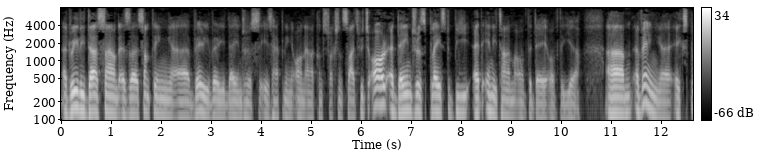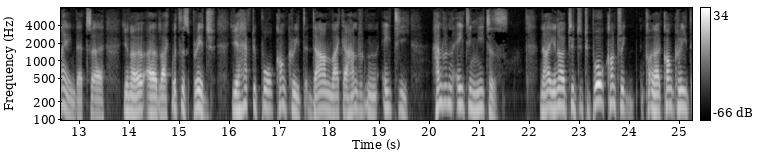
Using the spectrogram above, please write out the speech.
it really does sound as though something uh, very, very dangerous is happening on our construction sites, which are a dangerous place to be at any time of the day of the year. Um, Aveng uh, explained that, uh, you know, uh, like with this bridge, you have to pour concrete down like 180, 180 meters now, you know, to, to, to pour concrete, uh, concrete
